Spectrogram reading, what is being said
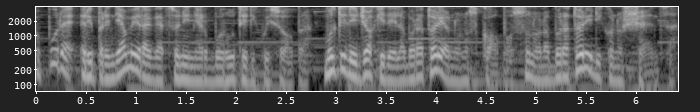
Oppure riprendiamo i ragazzoni nerboruti di qui sopra. Molti dei giochi dei laboratori hanno uno scopo, sono laboratori di conoscenza.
